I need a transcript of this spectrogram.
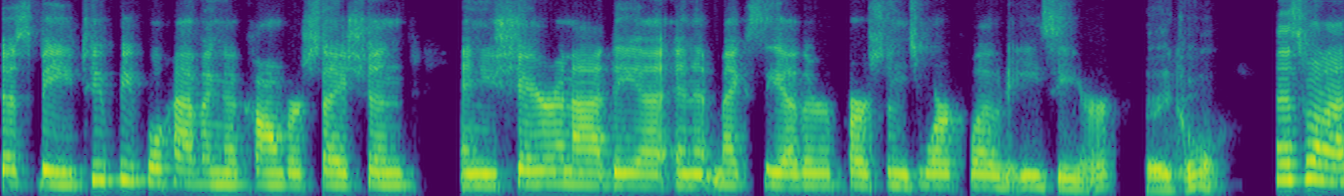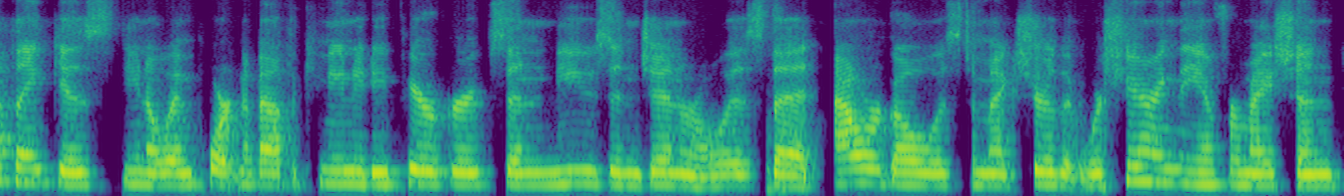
just be two people having a conversation and you share an idea and it makes the other person's workload easier. Very cool. That's what I think is, you know, important about the community peer groups and Muse in general is that our goal is to make sure that we're sharing the information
